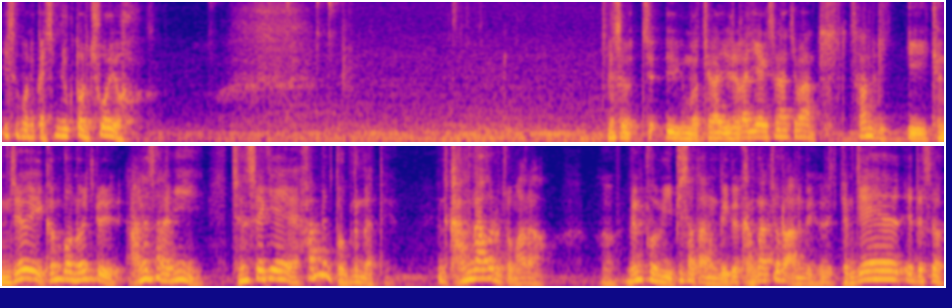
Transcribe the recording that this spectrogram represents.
있어 보니까 16도는 추워요. 그래서 뭐 제가 여러 가지 이야기를 하지만 사람들이 이 경제의 근본 원리를 아는 사람이 전 세계에 한 명도 없는 것 같아요. 근데 감각으로 좀 알아. 어, 명품이 비싸다는 거 이걸 감각적으로 아는 거예요. 그래서 경제에 대해서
